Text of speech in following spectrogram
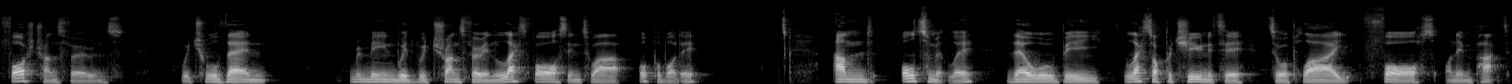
force transference, which will then mean with, with transferring less force into our upper body. And ultimately, there will be less opportunity to apply force on impact.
